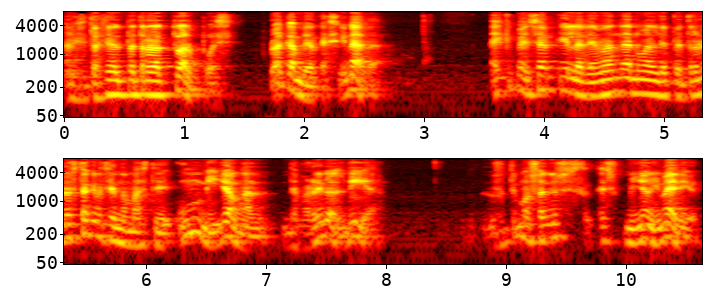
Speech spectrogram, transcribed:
la situación del petróleo actual, pues no ha cambiado casi nada. Hay que pensar que la demanda anual de petróleo está creciendo más de un millón al- de barril al día. Los últimos años es, un millón y medio.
